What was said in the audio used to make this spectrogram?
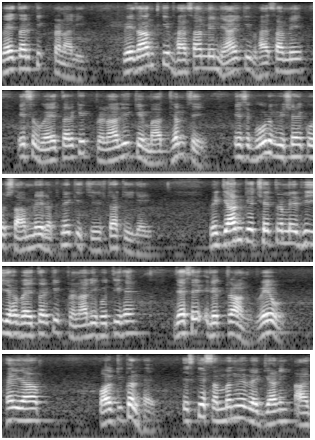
वैतर्किक प्रणाली। वेदांत की भाषा में, न्याय की भाषा में इस वैतर्किक प्रणाली के माध्यम से इस गूढ़ विषय को सामने रखने की चेष्टा की गई। विज्ञान के क्षेत्र में भी यह वैतर्किक प्रणाली होती है, जैसे इलेक्ट्रॉन वेव है या पार्टिकल है, इसके संबंध में वैज्ञानिक आज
